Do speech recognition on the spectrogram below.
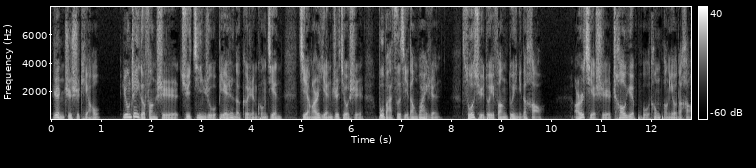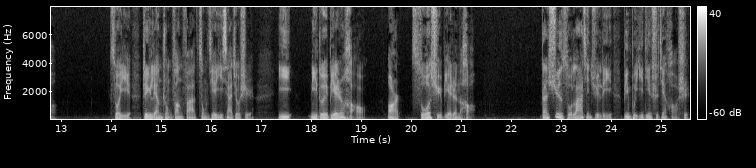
认知失调，用这个方式去进入别人的个人空间，简而言之就是不把自己当外人，索取对方对你的好，而且是超越普通朋友的好。所以这两种方法总结一下就是：一，你对别人好；二，索取别人的好。但迅速拉近距离并不一定是件好事。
